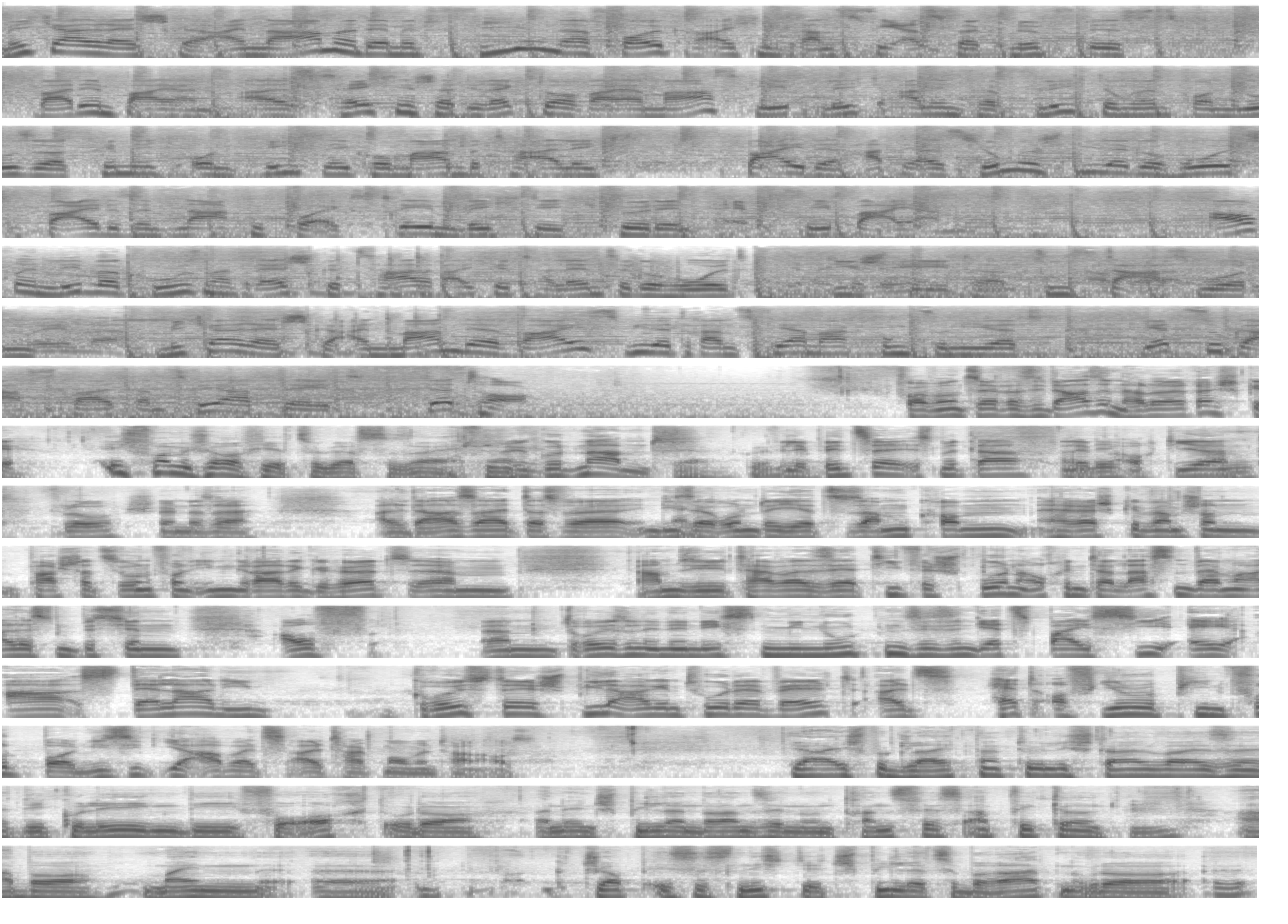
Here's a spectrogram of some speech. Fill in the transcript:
Michael Reschke, ein Name, der mit vielen erfolgreichen Transfers verknüpft ist. Bei den Bayern als technischer Direktor war er maßgeblich an den Verpflichtungen von Josua Kimmich und Kingsley Coman beteiligt. Beide hat er als junge Spieler geholt, beide sind nach wie vor extrem wichtig für den FC Bayern. Auch in Leverkusen hat Reschke zahlreiche Talente geholt, die später zu Stars wurden. Michael Reschke, ein Mann, der weiß, wie der Transfermarkt funktioniert, jetzt zu Gast bei Transfer Update, der Talk. Freuen wir uns sehr, dass Sie da sind. Hallo, Herr Reschke. Ich freue mich auch, hier zu Gast zu sein. Schönen guten Abend. Ja, guten Philipp Hitze ist mit da. Philipp, auch dir. Abend. Flo, schön, dass ihr alle da seid, dass wir in dieser Runde hier zusammenkommen. Herr Reschke, wir haben schon ein paar Stationen von Ihnen gerade gehört. Ähm, da haben Sie teilweise sehr tiefe Spuren auch hinterlassen. Werden wir alles ein bisschen aufdröseln in den nächsten Minuten. Sie sind jetzt bei CAR Stella, die größte Spieleragentur der Welt, als Head of European Football. Wie sieht Ihr Arbeitsalltag momentan aus? Ja, ich begleite natürlich teilweise die Kollegen, die vor Ort oder an den Spielern dran sind und Transfers abwickeln. Mhm. Aber mein äh, Job ist es nicht, jetzt Spieler zu beraten oder äh,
